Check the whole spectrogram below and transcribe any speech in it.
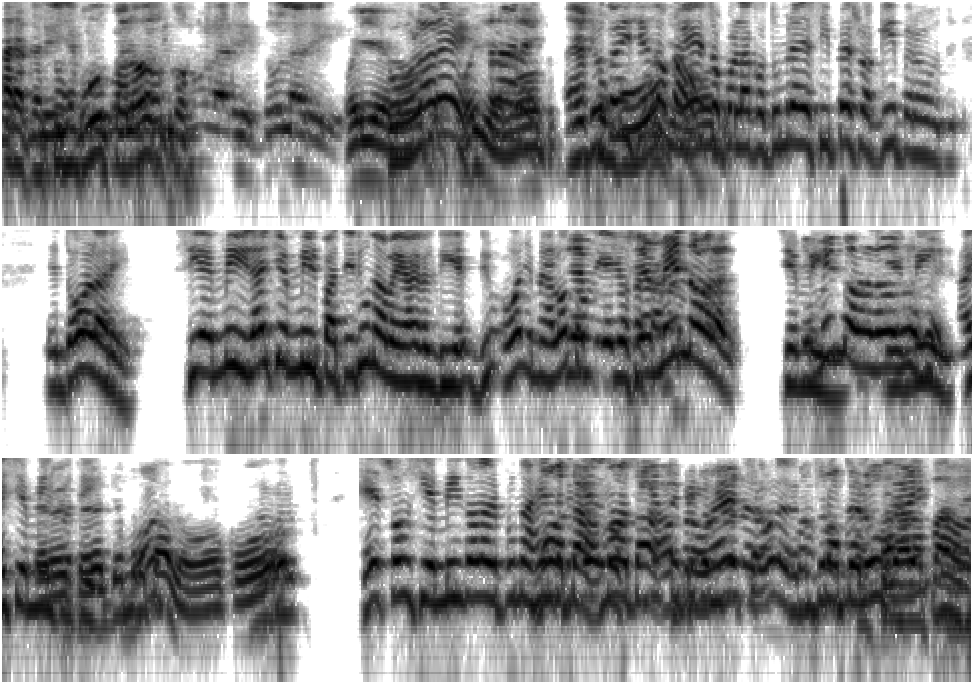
Para que es un gusto, con 40 mil loco. Dólares, dólares. Oye, loco, ¿Dólares? oye, Dólares. loco. Es Yo estoy diciendo pesos por la costumbre de decir pesos aquí, pero en dólares. 100 mil, hay 100 mil para ti de una vez al día. Óyeme, al otro día yo 100 mil dólares. 100 100 mil. mil dólares, 100 no sé. mil, hay 100 mil para este, este ti. hombre está loco. ¿Qué son 100 mil dólares para una gente Mota, que tiene mota, 200 y pico millones de aprovecha, dólares? No peluca ahí. No.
